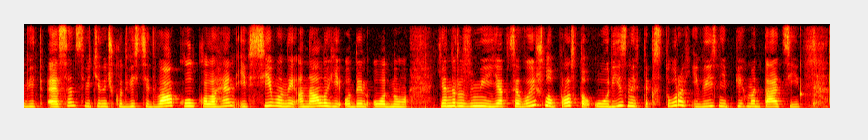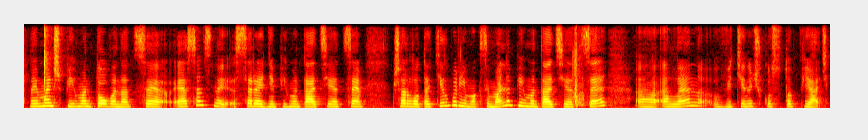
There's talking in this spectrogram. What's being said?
від Essence, відтіночку 202, Cool Collagen, і всі вони аналоги один одного. Я не розумію, як це вийшло, просто у різних текстурах і в різній пігментації. Найменш пігментована це Essence, середня пігментація це Шарлотта Тілбері, максимальна пігментація це е, Елен в відтіночку 105.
